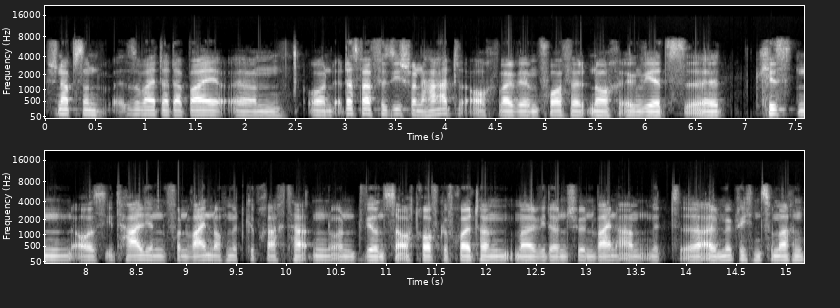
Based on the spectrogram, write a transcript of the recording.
Schnaps und so weiter dabei. Ähm, und das war für sie schon hart, auch weil wir im Vorfeld noch irgendwie jetzt äh, Kisten aus Italien von Wein noch mitgebracht hatten und wir uns da auch drauf gefreut haben, mal wieder einen schönen Weinabend mit äh, allem Möglichen zu machen.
